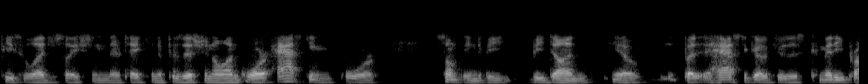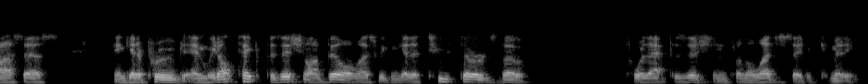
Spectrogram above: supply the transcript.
piece of legislation they're taking a position on or asking for something to be be done, you know, but it has to go through this committee process and get approved. And we don't take a position on a bill unless we can get a two thirds vote for that position from the legislative committee.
